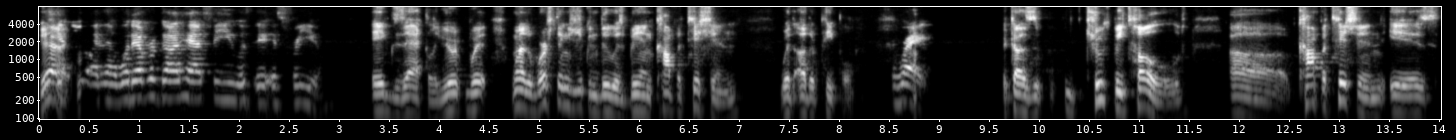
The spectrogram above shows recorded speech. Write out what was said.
Yeah. You know, and then whatever God has for you is is for you. Exactly. You're with one of the worst things you can do is be in competition with other people. Right. Because truth be told, uh competition is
